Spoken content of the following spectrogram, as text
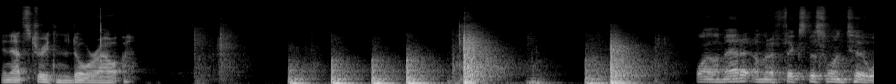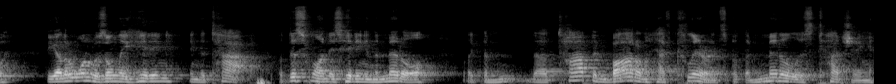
and that straightened the door out. While I'm at it, I'm gonna fix this one too. The other one was only hitting in the top, but this one is hitting in the middle. Like the, the top and bottom have clearance, but the middle is touching.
